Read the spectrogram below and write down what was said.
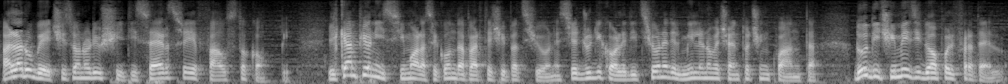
Alla Roubaix ci sono riusciti Serse e Fausto Coppi. Il campionissimo, alla seconda partecipazione, si aggiudicò l'edizione del 1950, 12 mesi dopo il fratello.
